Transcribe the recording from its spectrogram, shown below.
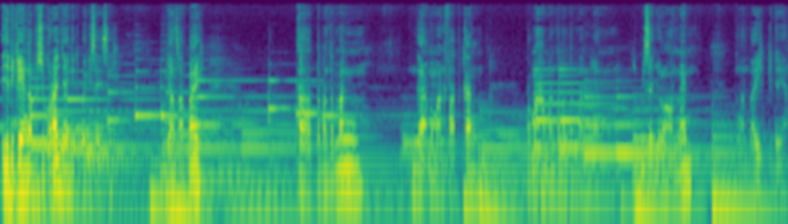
Jadi kayak nggak bersyukur aja gitu bagi saya sih. Jangan sampai uh, teman-teman nggak memanfaatkan pemahaman teman-teman yang bisa jual online dengan baik gitu ya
